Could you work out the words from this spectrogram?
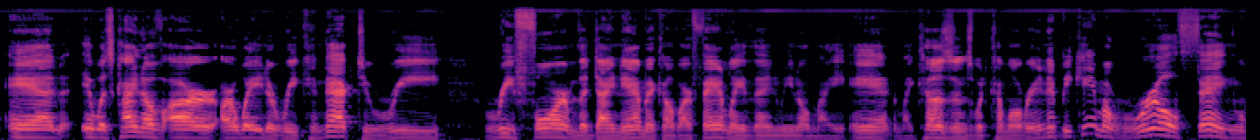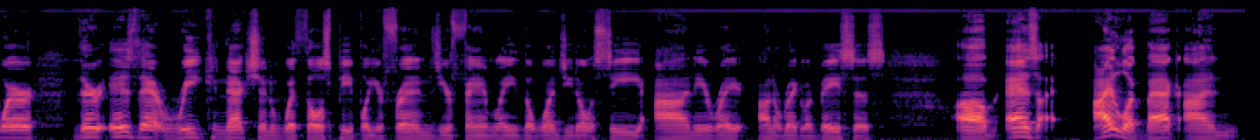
and it was kind of our our way to reconnect, to re reform the dynamic of our family. Then you know my aunt, my cousins would come over, and it became a real thing where there is that reconnection with those people, your friends, your family, the ones you don't see on a re- on a regular basis. Um, as I look back on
